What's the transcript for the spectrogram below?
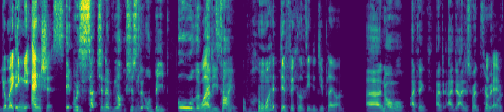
You're making me anxious. It was such an obnoxious little beep all the What? bloody time. what difficulty did you play on? Uh, normal, I think. I, I, I just went through Okay, it. With,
